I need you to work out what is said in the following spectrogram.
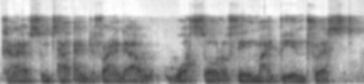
can I have some time to find out what sort of thing might be interest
